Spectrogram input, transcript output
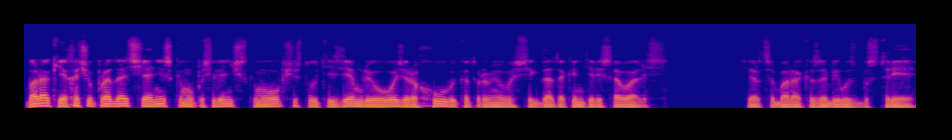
Барак, я хочу продать сионистскому поселенческому обществу те земли у озера Хулы, которыми вы всегда так интересовались. Сердце Барака забилось быстрее.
